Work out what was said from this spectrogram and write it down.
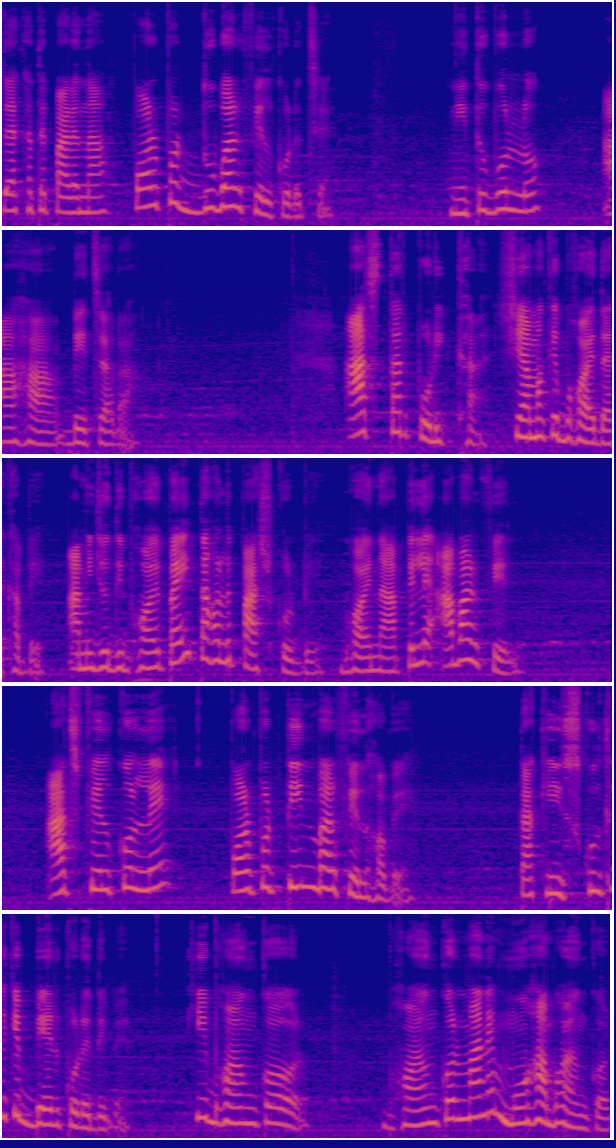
দেখাতে পারে না, পরপর দুবার ফেল করেছে। নিতু বলল, আহা, বেচারা। আজ তার পরীক্ষা, সে আমাকে ভয় দেখাবে। আমি যদি ভয় পাই, তাহলে পাশ করবে। ভয় না পেলে আবার ফেল আজ ফেল করলে পরপর তিনবার ফেল হবে। তাকে স্কুল থেকে বের করে দিবে। কি ভয়ঙ্কর। ভয়ঙ্কর মানে মহা ভয়ঙ্কর।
